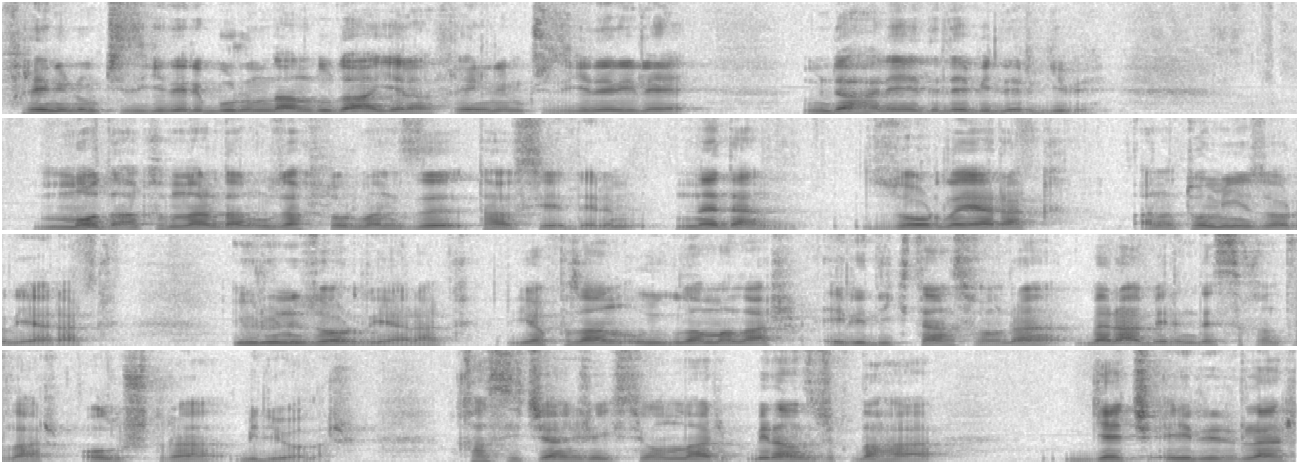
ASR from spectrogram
frenulum çizgileri, burundan dudağa gelen frenulum çizgileriyle müdahale edilebilir gibi. Moda akımlardan uzak durmanızı tavsiye ederim. Neden? Zorlayarak, anatomiyi zorlayarak, ürünü zorlayarak yapılan uygulamalar eridikten sonra beraberinde sıkıntılar oluşturabiliyorlar. Kas içi enjeksiyonlar birazcık daha geç erirler.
